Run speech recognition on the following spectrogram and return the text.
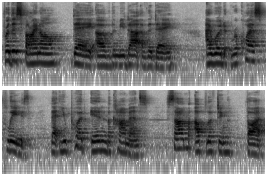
For this final day of the Midah of the day, I would request, please, that you put in the comments some uplifting thought,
